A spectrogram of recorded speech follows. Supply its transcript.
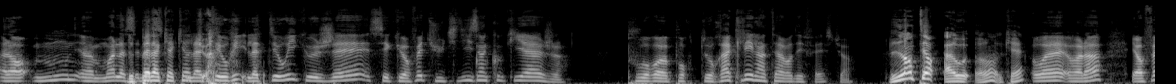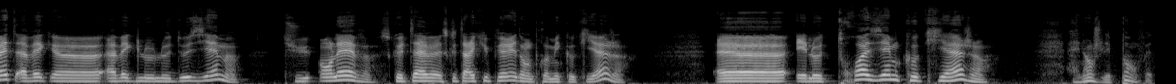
Alors, mon, euh, moi, la, De la- pelle à caca, la vois. théorie, la théorie que j'ai, c'est qu'en fait, tu utilises un coquillage pour, euh, pour te racler l'intérieur des fesses, tu vois. L'inter... Ah, ouais, oh, ok. Ouais, voilà. Et en fait, avec, euh, avec le, le deuxième, tu enlèves ce que t'as, ce que t'as récupéré dans le premier coquillage. Euh, et le troisième coquillage, Eh non, je l'ai pas en fait.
